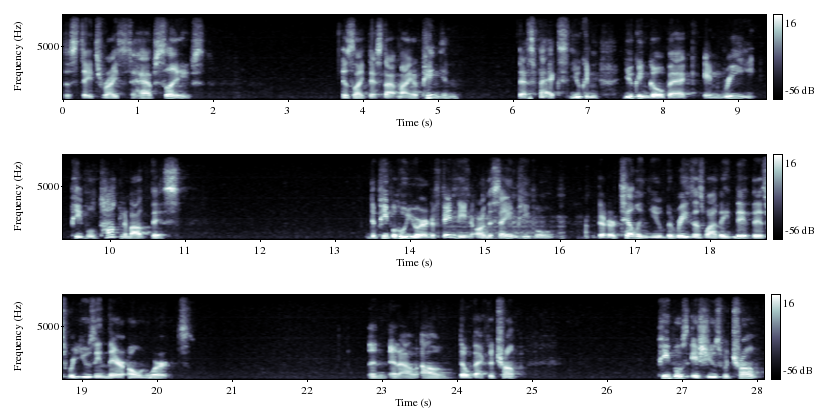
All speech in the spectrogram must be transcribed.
the states' rights to have slaves. It's like that's not my opinion. That's facts. You can you can go back and read people talking about this. The people who you are defending are the same people that are telling you the reasons why they did this. We're using their own words and, and I'll, I'll back to Trump. People's issues with Trump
